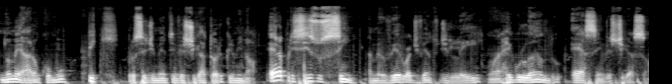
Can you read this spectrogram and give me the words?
nomearam como PIC, Procedimento Investigatório Criminal. Era preciso, sim, a meu ver, o advento de lei regulando essa investigação.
